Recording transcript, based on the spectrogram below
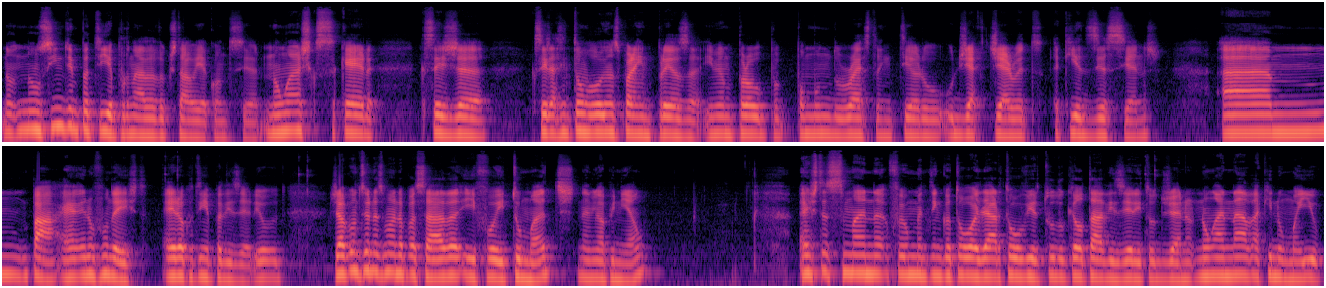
Não, não sinto empatia por nada do que está ali a acontecer. Não acho que sequer que seja que seja assim tão valioso para a empresa e mesmo para o, para o mundo do wrestling ter o, o, Jeff Jarrett aqui a dizer cenas. Um, pá, é, no fundo é isto. Era o que eu tinha para dizer. Eu, já aconteceu na semana passada e foi too much, na minha opinião. Esta semana foi o momento em que eu estou a olhar, estou a ouvir tudo o que ele está a dizer e tudo do género. Não há nada aqui no meio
